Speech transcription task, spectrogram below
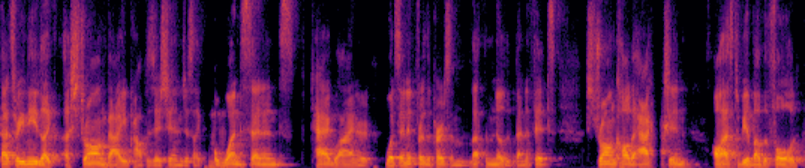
that's where you need like a strong value proposition, just like mm-hmm. a one sentence tagline or what's in it for the person. Let them know the benefits. Strong call to action. All has to be above the fold.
